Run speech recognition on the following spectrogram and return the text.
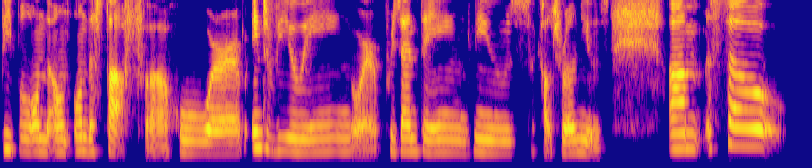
people on, on, on the staff uh, who were interviewing or presenting news, cultural news. Um, so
